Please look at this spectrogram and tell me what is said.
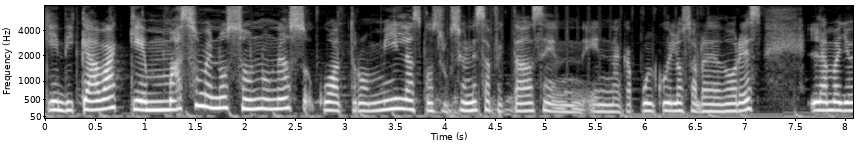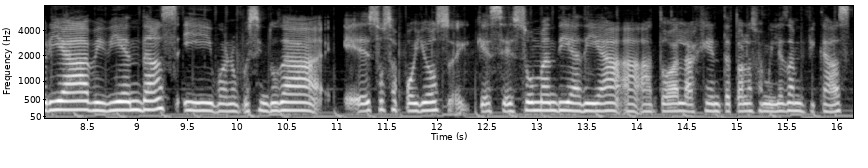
que indicaba que más o menos son unas 4.000 las construcciones afectadas en, Acapulco y los alrededores, la mayoría viviendas y bueno, pues sin duda esos apoyos eh, que se suman día a día a, toda la gente, a todas las familias damnificadas,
